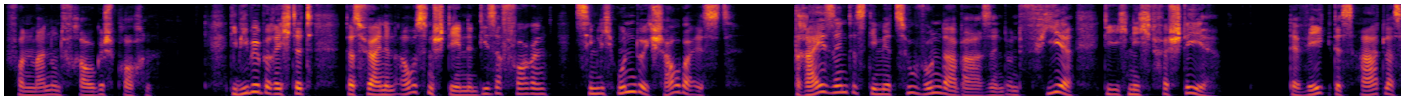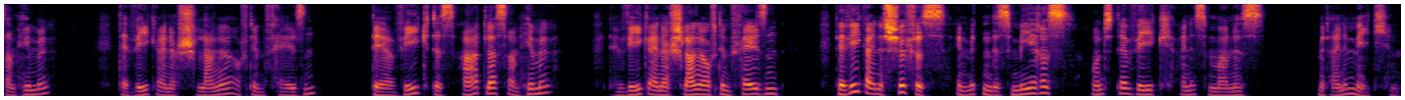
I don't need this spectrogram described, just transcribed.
von Mann und Frau gesprochen. Die Bibel berichtet, dass für einen Außenstehenden dieser Vorgang ziemlich undurchschaubar ist. Drei sind es, die mir zu wunderbar sind, und vier, die ich nicht verstehe. Der Weg des Adlers am Himmel, der Weg einer Schlange auf dem Felsen, der Weg des Adlers am Himmel, der Weg einer Schlange auf dem Felsen, der Weg eines Schiffes inmitten des Meeres und der Weg eines Mannes mit einem Mädchen.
